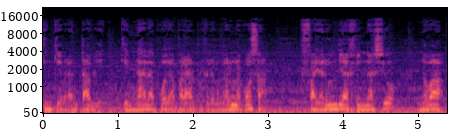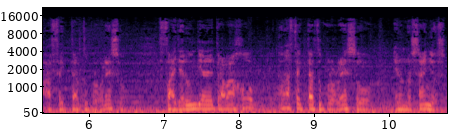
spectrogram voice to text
inquebrantable, que nada pueda parar, porque recordar una cosa, fallar un día al gimnasio no va a afectar tu progreso, fallar un día de trabajo no va a afectar tu progreso en unos años,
